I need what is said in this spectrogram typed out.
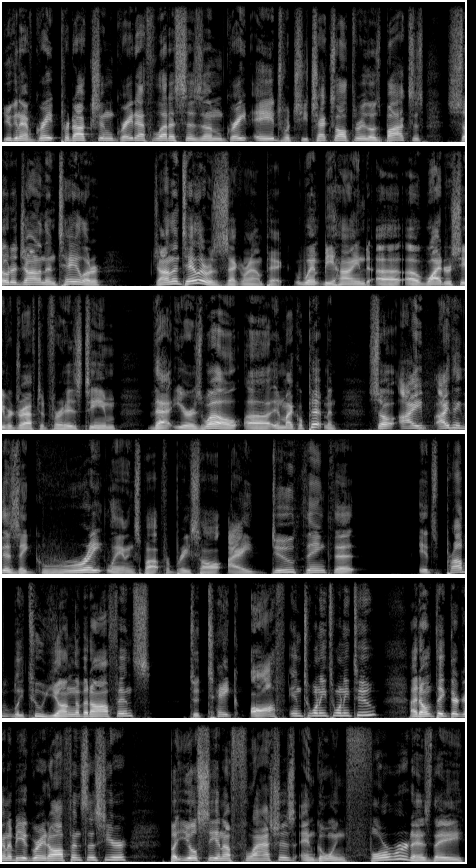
you can have great production, great athleticism, great age, which he checks all three of those boxes. So did Jonathan Taylor. Jonathan Taylor was a second round pick, went behind uh, a wide receiver drafted for his team that year as well uh, in Michael Pittman. So I, I think this is a great landing spot for Breece Hall. I do think that it's probably too young of an offense to take off in 2022. I don't think they're going to be a great offense this year, but you'll see enough flashes and going forward as they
